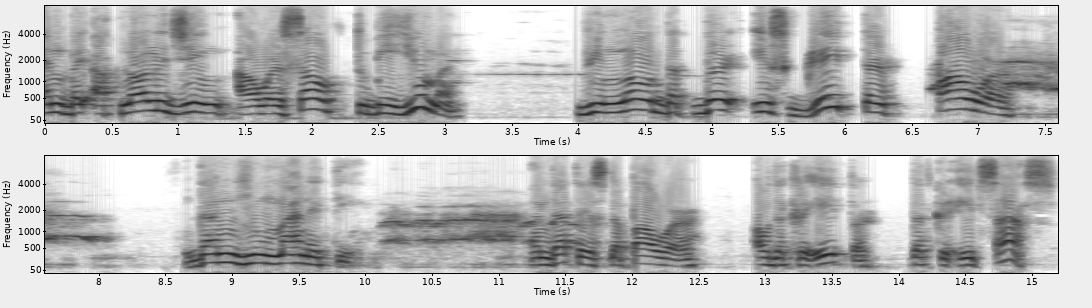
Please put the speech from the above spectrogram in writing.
and by acknowledging ourselves to be human, we know that there is greater power than humanity. And that is the power of the Creator that creates us.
